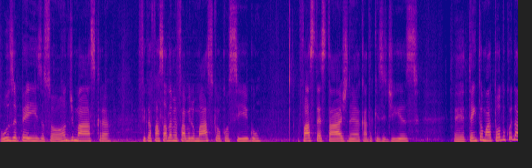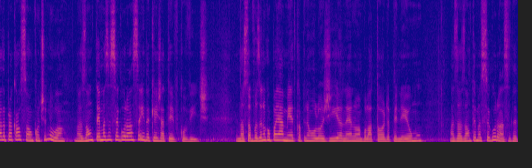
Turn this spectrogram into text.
uso EPIs, eu só ando de máscara, fico afastado da minha família o máximo que eu consigo, faço testagem né, a cada 15 dias. É, tem que tomar todo o cuidado e precaução, continua. Nós não temos essa segurança ainda quem já teve Covid. Nós estamos fazendo acompanhamento com a pneumologia, né, no ambulatório da pneumo, mas nós não temos segurança.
